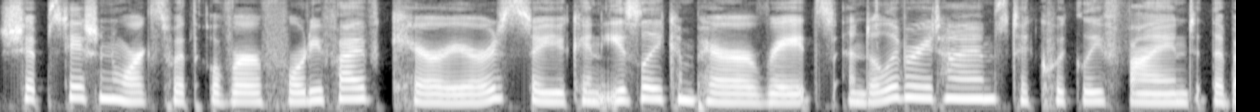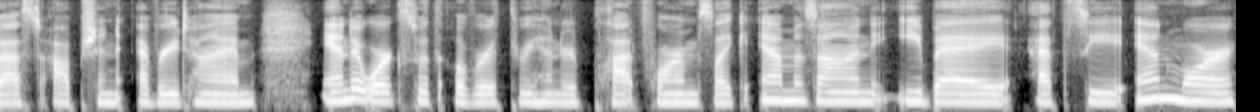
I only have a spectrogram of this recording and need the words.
ShipStation works with over 45 carriers, so you can easily compare rates and delivery times to quickly find the best option every time. And it works with over 300 platforms like Amazon, eBay, Etsy, and more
